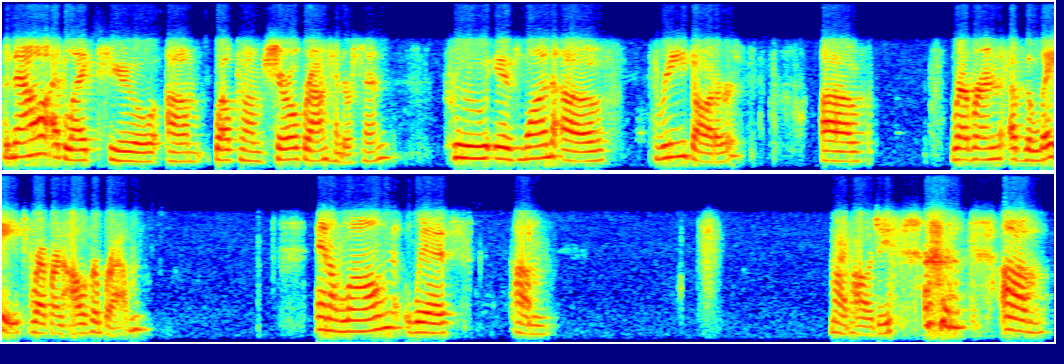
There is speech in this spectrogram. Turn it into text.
So now I'd like to um, welcome Cheryl Brown Henderson, who is one of three daughters of Reverend, of the late Reverend Oliver Brown. And along with, um, my apologies, um,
